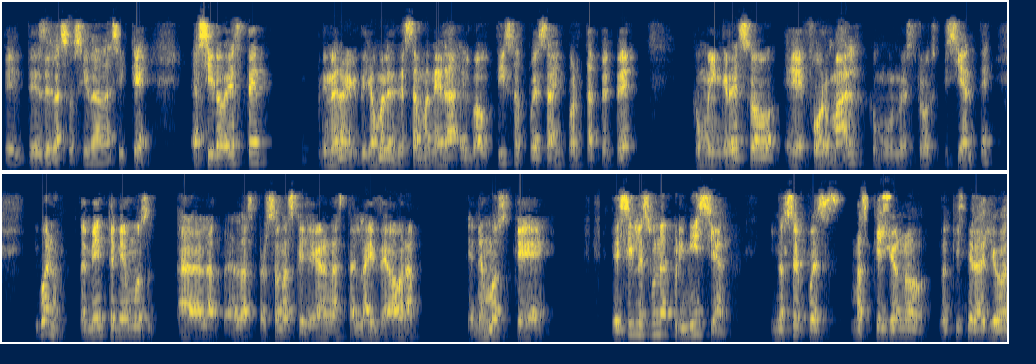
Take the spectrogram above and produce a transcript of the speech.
desde la sociedad. Así que ha sido este, primero, digámosle de esta manera, el bautizo pues a Importa PP como ingreso eh, formal, como nuestro auspiciante. Y bueno, también tenemos a, las personas que llegaron hasta el live de ahora, tenemos que decirles una primicia. Y no sé, pues más que yo no, no quisiera yo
